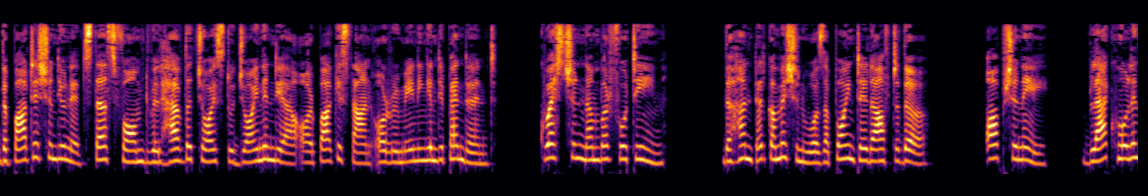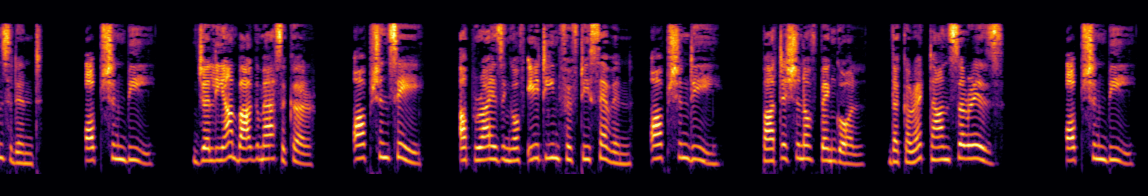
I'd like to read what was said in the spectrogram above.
The partitioned units thus formed will have the choice to join India or Pakistan or remaining independent. Question number 14. The Hunter Commission was appointed after the Option A. Black Hole Incident. Option B. Jallian Bagh Massacre. Option C. Uprising of 1857. Option D. Partition of Bengal. The correct answer is Option B.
